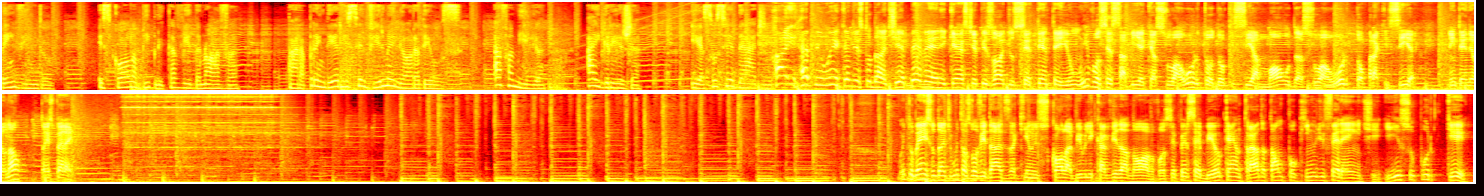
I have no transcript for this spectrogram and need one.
bem-vindo. Escola Bíblica Vida Nova. Para aprender e servir melhor a Deus, a família, a igreja e a sociedade. Hi, Happy Weekend, estudante! EBVNcast episódio 71. E você sabia que a sua ortodoxia molda a sua ortopraxia? Entendeu não? Então espera aí. Muito bem, estudante, muitas novidades aqui no Escola Bíblica Vida Nova. Você percebeu que a entrada está um pouquinho diferente. Isso por quê?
